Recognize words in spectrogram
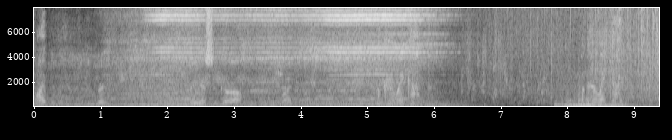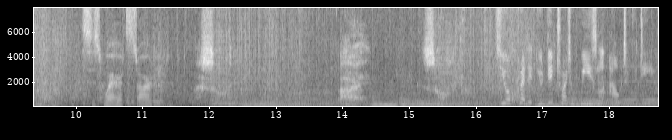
Wipe away. Bring. Bring us the girl. Wipe Booker, wake up. Booker, wake up. This is where it started. I sold you. I sold you. To your credit, you did try to weasel out of the deal.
